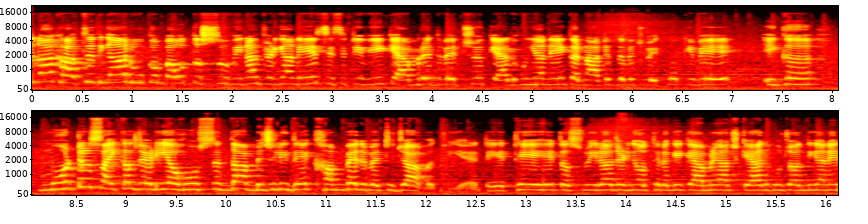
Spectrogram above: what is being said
ਦਰਦਨਾਕ ਹਾਦਸੇ ਦੀਆਂ ਰੂਹ ਕੰਬਾਊ ਤਸਵੀਰਾਂ ਜਿਹੜੀਆਂ ਨੇ ਸੀਸੀਟੀਵੀ ਕੈਮਰੇ ਦੇ ਵਿੱਚ ਕੈਦ ਹੋਈਆਂ ਨੇ। ਕਰਨਾਟਕ ਦੇ ਵਿੱਚ ਵੇਖੋ ਕਿਵੇਂ ਇੱਕ ਮੋਟਰਸਾਈਕਲ ਜਿਹੜੀ ਆ, ਉਹ ਸਿੱਧਾ ਬਿਜਲੀ ਦੇ ਖੰਭੇ ਦੇ ਵਿੱਚ ਜਾ ਵੱਜੀ ਹੈ ਤੇ ਇੱਥੇ ਇਹ ਤਸਵੀਰਾਂ ਜਿਹੜੀਆਂ ਉੱਥੇ ਲੱਗੇ ਕੈਮਰਿਆਂ 'ਚ ਕੈਦ ਹੋ ਜਾਂਦੀਆਂ ਨੇ।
